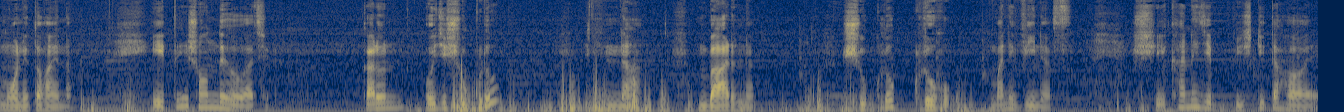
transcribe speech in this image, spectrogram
মনে তো হয় না। এতে সন্দেহ আছে। কারণ ওই যে শুক্র? না, বার না। শুক্র গ্রহ মানে ভিনাস সেখানে যে বৃষ্টিটা হয়,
